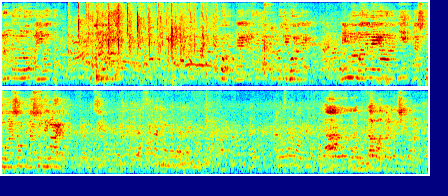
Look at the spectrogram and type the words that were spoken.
ಅಂಕಗಳು ಐವತ್ತು. ಒಂದು ನಿಮ್ಮ ಮದುವೆಯಾಗಿ ಎಷ್ಟು ವರ್ಷ ಎಷ್ಟು ತಿಂಗಳಾಯ್ತು ಯಾರು ಉಲ್ಟಾ ಮಾತಾಡಿದ್ರೆ ಶಿಫ್ಟ್ ಮಾಡ್ತೀನಿ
